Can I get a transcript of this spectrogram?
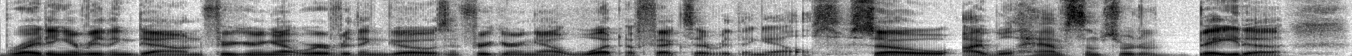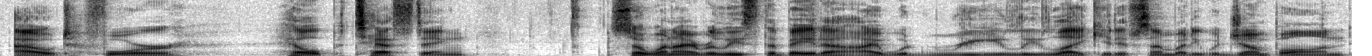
writing everything down, figuring out where everything goes, and figuring out what affects everything else. So I will have some sort of beta out for help testing. So when I release the beta, I would really like it if somebody would jump on,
